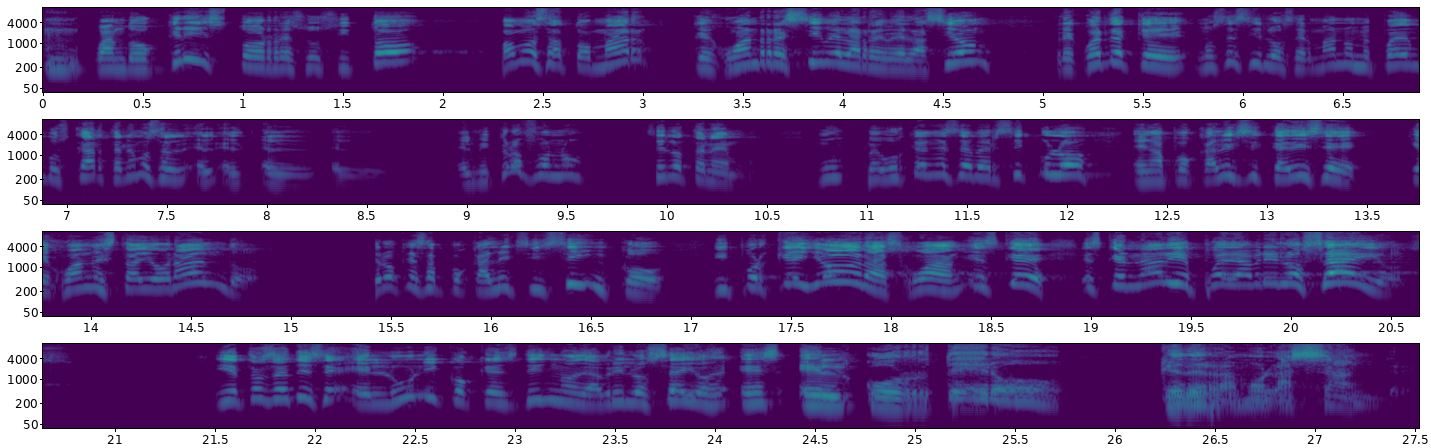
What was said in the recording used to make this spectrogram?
Cuando Cristo resucitó, vamos a tomar que Juan recibe la revelación. Recuerde que, no sé si los hermanos me pueden buscar, tenemos el, micrófono, sí lo tenemos. Me buscan ese versículo en Apocalipsis que dice que Juan está llorando. Creo que es Apocalipsis 5. ¿Y por qué lloras, Juan? Es que, es que nadie puede abrir los sellos. Y entonces dice, el único que es digno de abrir los sellos es el Cordero que derramó la sangre.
